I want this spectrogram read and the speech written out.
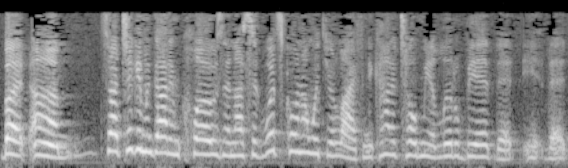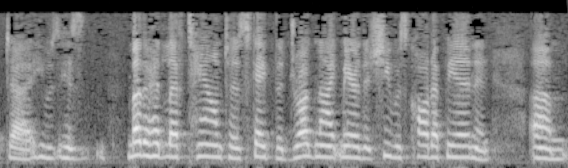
But, um, so I took him and got him clothes and I said, what's going on with your life? And he kind of told me a little bit that, that, uh, he was, his mother had left town to escape the drug nightmare that she was caught up in and um,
